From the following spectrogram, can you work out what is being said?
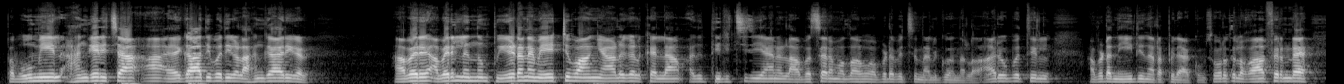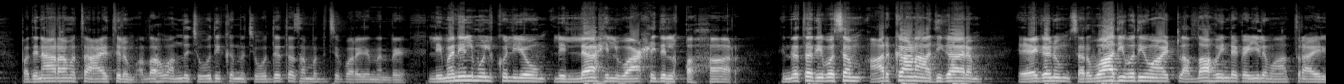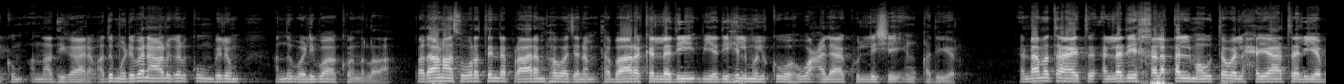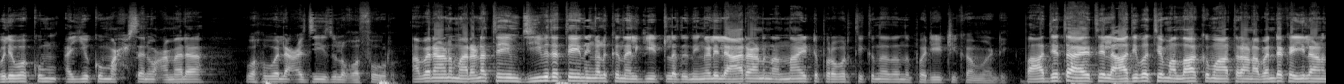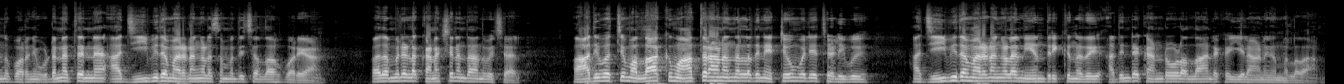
ഇപ്പം ഭൂമിയിൽ അഹങ്കരിച്ച ആ ഏകാധിപതികൾ അഹങ്കാരികൾ അവർ അവരിൽ നിന്നും പീഡനം ഏറ്റുവാങ്ങിയ ആളുകൾക്കെല്ലാം അത് തിരിച്ചു ചെയ്യാനുള്ള അവസരം അള്ളാഹു അവിടെ വെച്ച് നൽകും എന്നുള്ളത്. ആ രൂപത്തിൽ അവിടെ നീതി നടപ്പിലാക്കും. സൂറത്തുൽ ഖാഫിറിന്റെ പതിനാറാമത്തെ ആയത്തിലും അള്ളാഹു അന്ന് ചോദിക്കുന്ന ചോദ്യത്തെ സംബന്ധിച്ച് പറയുന്നുണ്ട് ലിമനിൽ മുൽക്കുലിയവും ലില്ലാഹിൽ വാഹിദിൽ ഖഹാർ. ഇന്നത്തെ ദിവസം ആർക്കാണ് അധികാരം? ഏകനും സർവാധിപതിയുമായിട്ടുള്ള അള്ളാഹുവിന്റെ കയ്യിൽ മാത്രമായിരിക്കും അന്ന് അധികാരം. അത് മുഴുവൻ ആളുകൾക്ക് മുമ്പിലും അന്ന് വെളിവാക്കും എന്നുള്ളതാണ്. അപ്പം അതാണ് ആ സൂറത്തിന്റെ പ്രാരംഭ വചനം തബാറക്കല്ലതി ബിയദിഹിൽ മുൽക്കു വഹു അല കുല്ലിഷി ഖദീർ. രണ്ടാമത്തെ ആയത്ത് അല്ലതി ഖലഖൽ മൗത്ത വൽ ഹയാത്ത് അലി അബുലുവക്കും അയ്യുക്കും അഹ്സനു അമല. വഹുവൽ അജീസുൽ ഗഫൂർ. അവനാണ് മരണത്തെയും ജീവിതത്തെയും നിങ്ങൾക്ക് നൽകിയിട്ടുള്ളത്. നിങ്ങളിൽ ആരാണ് നന്നായിട്ട് പ്രവർത്തിക്കുന്നതെന്ന് പരീക്ഷിക്കാൻ വേണ്ടി. അപ്പം ആദ്യത്തെ ആയത്തിൽ ആധിപത്യം അള്ളാഹ്ക്ക് മാത്രമാണ് അവന്റെ കയ്യിലാണെന്ന് പറഞ്ഞു. ഉടനെ തന്നെ ആ ജീവിത മരണങ്ങളെ സംബന്ധിച്ച് അള്ളാഹു പറയാണ്. അപ്പോൾ തമ്മിലുള്ള കണക്ഷൻ എന്താണെന്ന് വെച്ചാൽ ആധിപത്യം അള്ളാഹ്ക്ക് മാത്രമാണെന്നുള്ളതിന് ഏറ്റവും വലിയ തെളിവ് ആ ജീവിത മരണങ്ങളെ നിയന്ത്രിക്കുന്നത് അതിന്റെ കൺട്രോൾ അള്ളാഹിന്റെ കയ്യിലാണ് എന്നുള്ളതാണ്.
